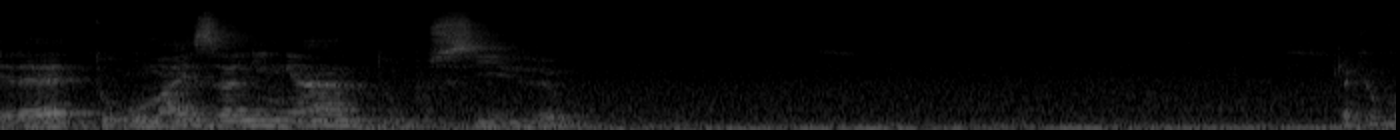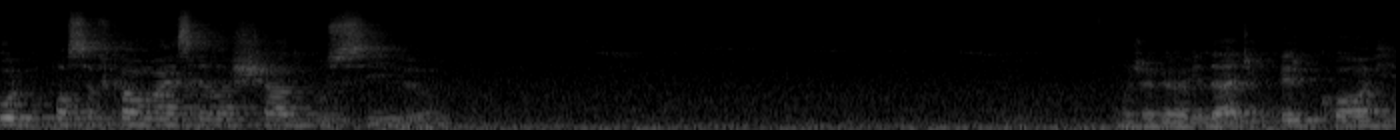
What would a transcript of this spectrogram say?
ereto o mais alinhado possível para que o corpo possa ficar o mais relaxado possível. Onde a gravidade percorre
